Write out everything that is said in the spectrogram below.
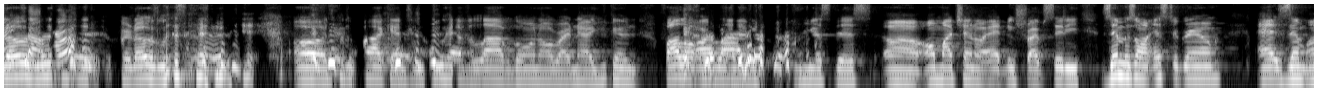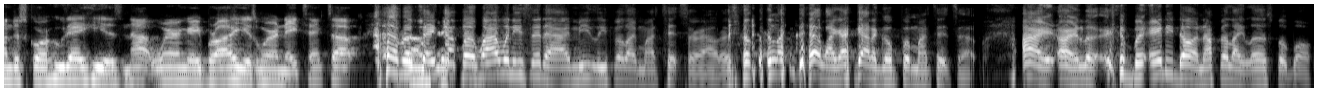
those top, listening, for those listening uh, to the podcast, we do have the live going on right now. You can follow our live if you miss this uh, on my channel at New Stripe City. Zim is on Instagram at Zim underscore who Hude. He is not wearing a bra. He is wearing a tank top. I have a um, tank top, but why when he said that, I immediately feel like my tits are out or something like that. Like I gotta go put my tits up. All right, all right, look. but Andy Dalton, I feel like loves football.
